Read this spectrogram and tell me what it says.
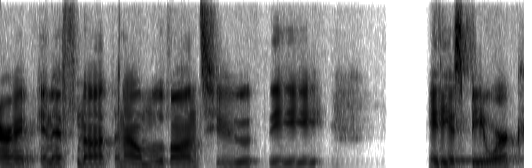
All right, and if not, then I'll move on to the ADSB work.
